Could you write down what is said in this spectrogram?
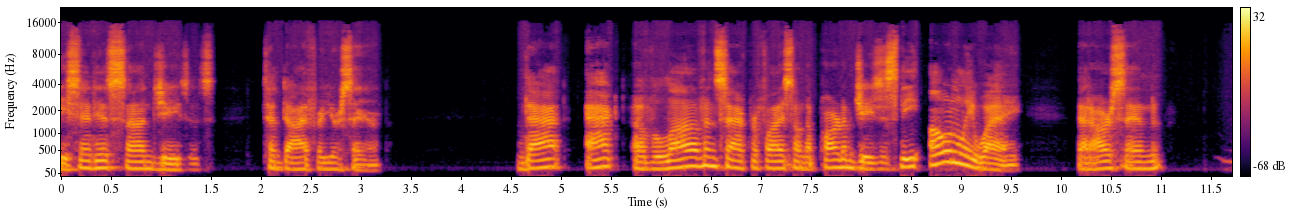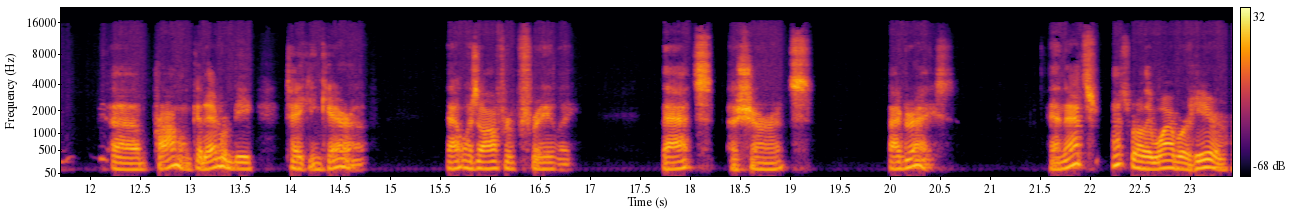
he sent his son Jesus to die for your sin. That act of love and sacrifice on the part of Jesus, the only way that our sin uh, problem could ever be taken care of, that was offered freely. That's assurance by grace. And that's that's really why we're here.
